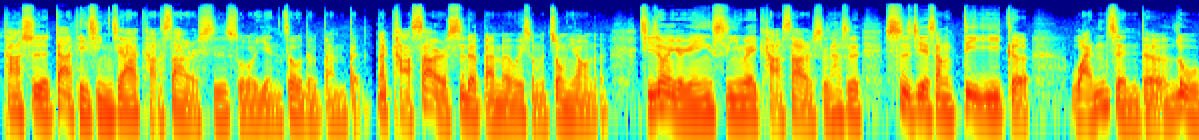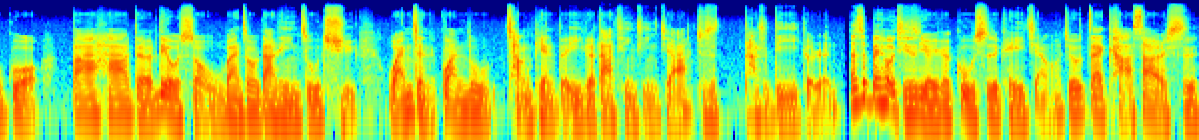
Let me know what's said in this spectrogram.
它是大提琴家卡萨尔斯所演奏的版本。那卡萨尔斯的版本为什么重要呢？其中一个原因是因为卡萨尔斯他是世界上第一个。完整的录过巴哈的六首无伴奏大提琴组曲，完整的灌录唱片的一个大提琴家，就是他是第一个人。但是背后其实有一个故事可以讲哦，就在卡萨尔斯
